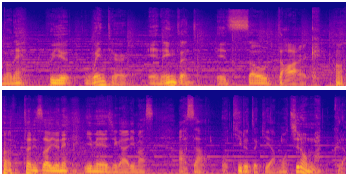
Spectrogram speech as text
のね冬 Winter in England is so dark 本当にそういうねイメージがあります。朝起きる時はもちろん真っ暗。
